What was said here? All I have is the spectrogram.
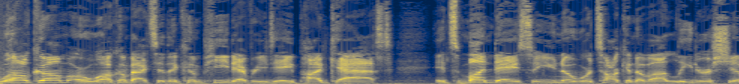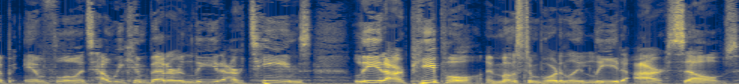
Welcome or welcome back to the Compete Everyday podcast. It's Monday, so you know we're talking about leadership influence, how we can better lead our teams, lead our people, and most importantly, lead ourselves.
